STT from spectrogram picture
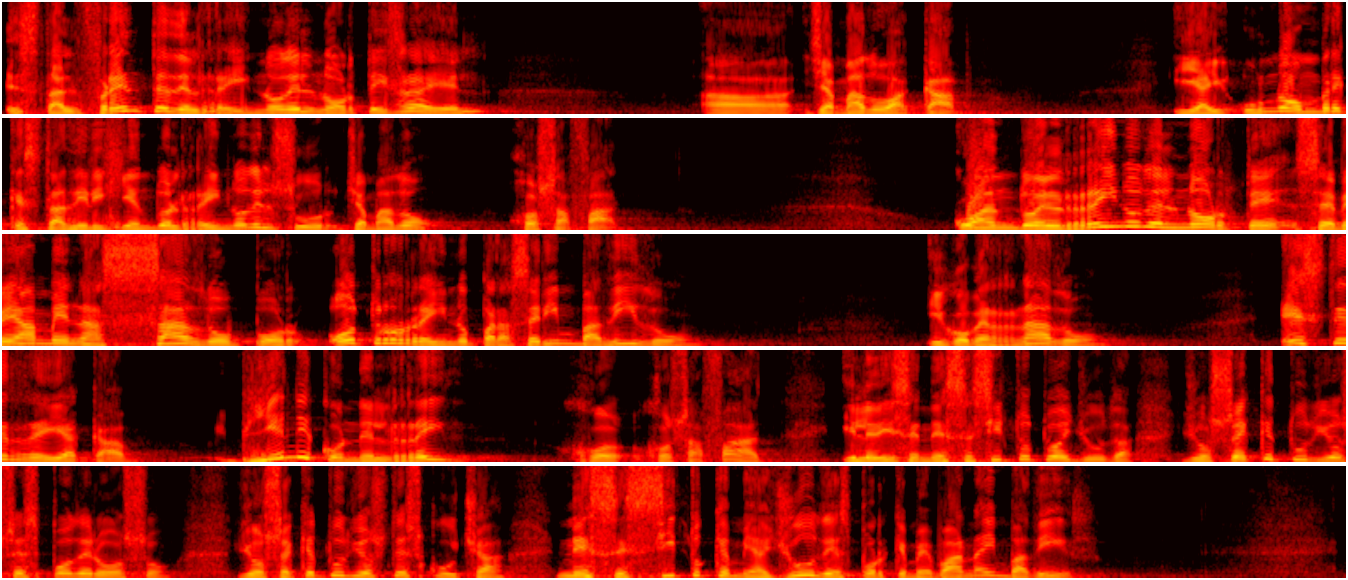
está al frente del reino del norte Israel, ah, llamado Acab. Y hay un hombre que está dirigiendo el reino del sur, llamado Josafat. Cuando el reino del norte se ve amenazado por otro reino para ser invadido y gobernado, este rey Acab viene con el rey Josafat y le dice, necesito tu ayuda, yo sé que tu Dios es poderoso, yo sé que tu Dios te escucha, necesito que me ayudes porque me van a invadir.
